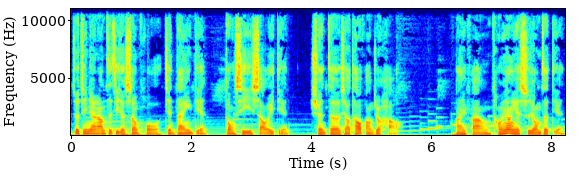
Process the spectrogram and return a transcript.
就尽量让自己的生活简单一点，东西少一点，选择小套房就好。买房同样也适用这点，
